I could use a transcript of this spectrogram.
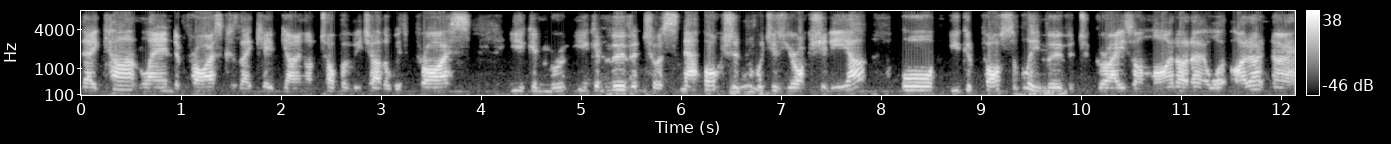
they can't land a price because they keep going on top of each other with price. You can you can move it to a snap auction, which is your auctioneer, or you could possibly move it to Grays Online. I don't what I don't know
